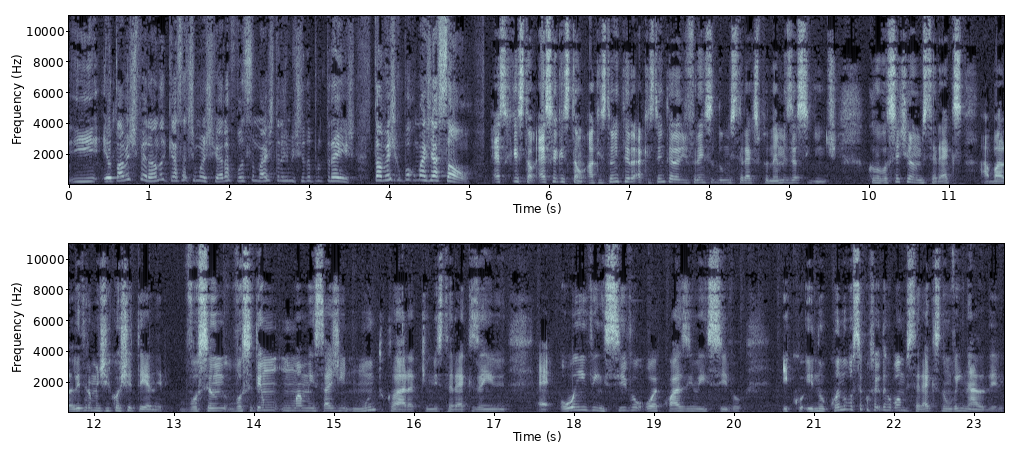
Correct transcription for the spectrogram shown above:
E eu tava esperando que essa atmosfera fosse mais transmitida pro 3. Talvez com um pouco mais de ação. Essa é a questão, essa é a questão. A questão inteira, a questão inteira da diferença do Mr. X pro Nemesis é a seguinte: quando você tira no Mr. X, a bala literalmente ricocheteia nele. Você, você tem um, uma mensagem muito clara que o Mr. X é, é ou é invencível ou é quase invencível. E, e no, quando você consegue derrubar o Mr. X, não vem nada dele.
